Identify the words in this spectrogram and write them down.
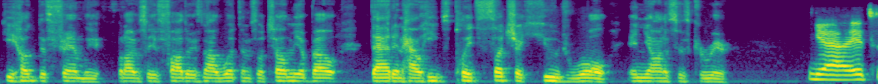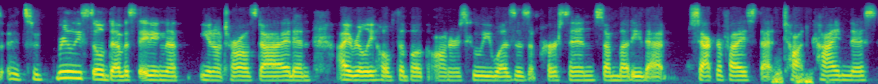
he hugged his family. But obviously his father is not with him. So tell me about that and how he's played such a huge role in Giannis's career Yeah, it's it's really still devastating that you know Charles died, and I really hope the book honors who he was as a person, somebody that sacrificed, that taught kindness,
